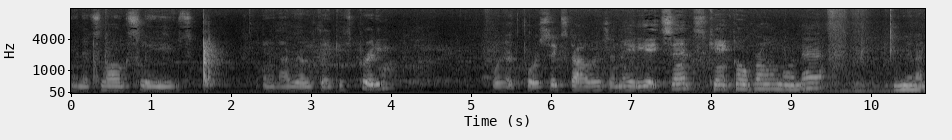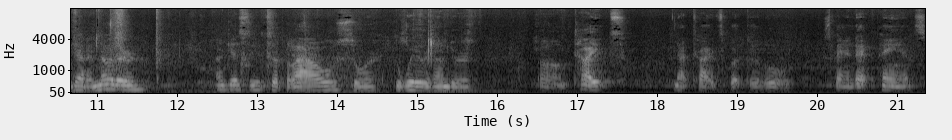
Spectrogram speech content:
And it's long sleeves, and I really think it's pretty. For, for $6.88, can't go wrong on that. And then I got another, I guess it's a blouse, or you wear it under um, tights. Not tights, but the little spandex pants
